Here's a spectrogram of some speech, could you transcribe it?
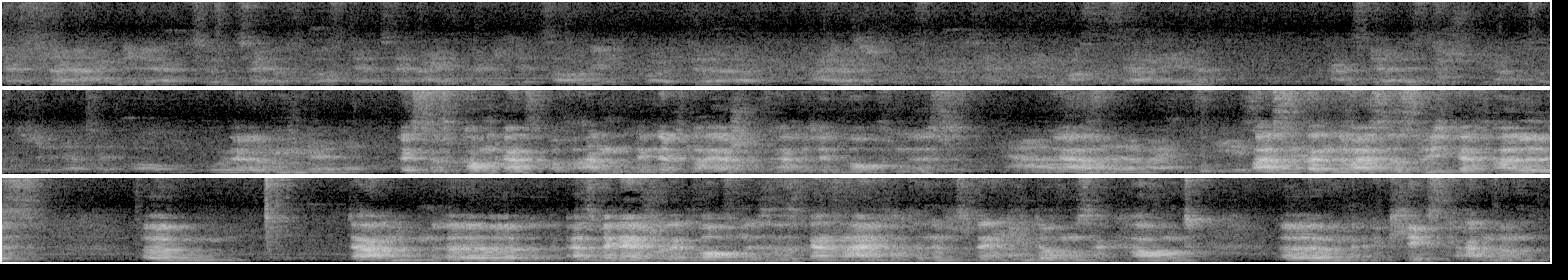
stellst du deine eigene Reaktionszeit auf sowas derzeit ein? Wenn ich jetzt sage, ich wollte leider das Konzert und du machst es ja alleine, ganz realistisch, wie lange solltest du derzeit brauchen? Ähm, es, es kommt ganz drauf an, wenn der Flyer schon fertig entworfen ist. Ja, ja, dann meistens eh was dann meistens nicht der Fall ist, ähm, dann, äh, also wenn er schon entworfen ist, ist es ganz einfach, dann nimmst du deinen Gliederungsaccount, ähm, klickst an und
